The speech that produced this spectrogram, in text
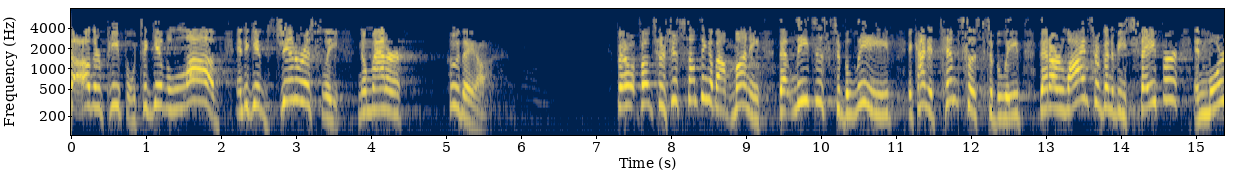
to other people, to give love, and to give generously no matter who they are. Folks, there's just something about money that leads us to believe, it kind of tempts us to believe, that our lives are going to be safer and more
